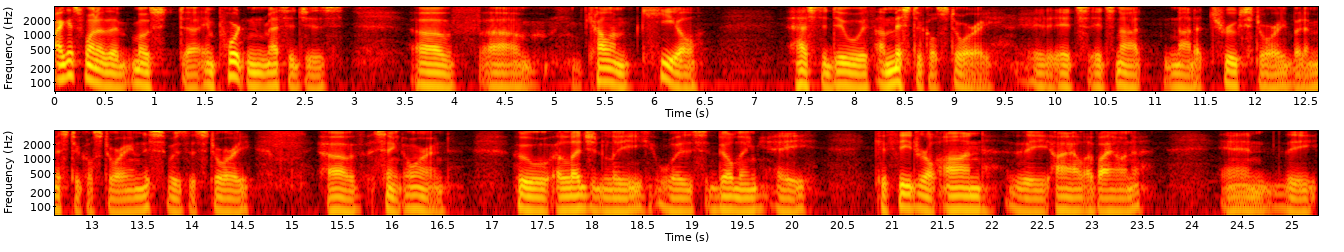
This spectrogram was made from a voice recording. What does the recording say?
I guess one of the most uh, important messages of um, Colum Keel has to do with a mystical story. It, it's it's not not a true story, but a mystical story. And this was the story of Saint Oran, who allegedly was building a cathedral on the Isle of Iona, and the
